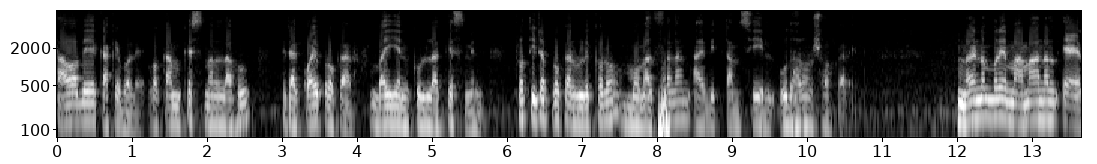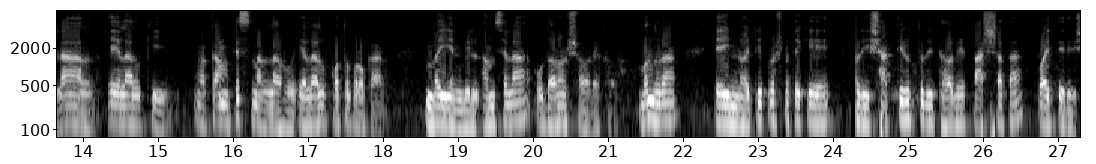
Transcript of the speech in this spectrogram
তাওয়াবে কাকে বলে? ওয়াকাম কেসমাল্লাহু এটা কয় প্রকার? বাইয়েন কুল্লা কেসমিন প্রতিটা প্রকার উল্লেখ করো, মোমাসালান আয়বিত তামসিল, উদাহরণ সহকারে। নয় নম্বরে মামান আল এলাল এলাল কি? কাম কেসমাল্লাহু এলাল কত প্রকার? বাইয়েন বিল আমসেলা, উদাহরণ সহ লেখো। বন্ধুরা, এই নয়টি প্রশ্ন থেকে ষাটটির উত্তর দিতে হবে, পাঁচ সাতা, পঁয়ত্রিশ।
